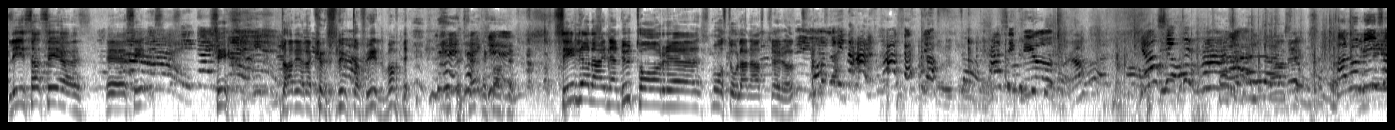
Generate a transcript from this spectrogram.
Lisa, se. Eh, se, se. Daniela kan du sluta filma mig? Nej, tack gud. Silja Lainen, du tar eh, småstolarna Astrid runt. Jag måste sitta här, för här sitter jag då. då. Jag sitter här. Hallå Lisa,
